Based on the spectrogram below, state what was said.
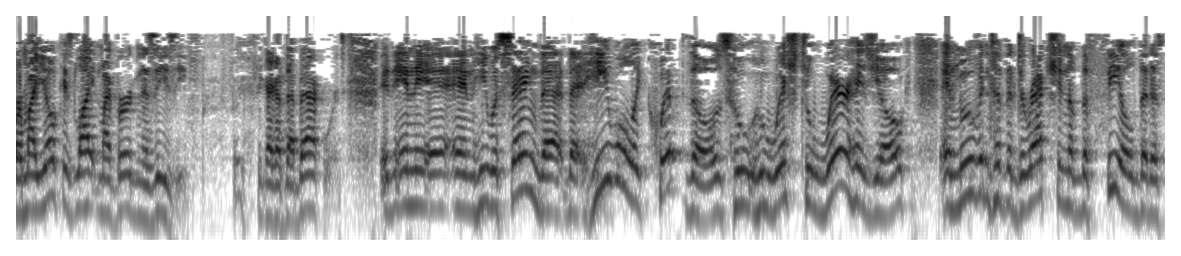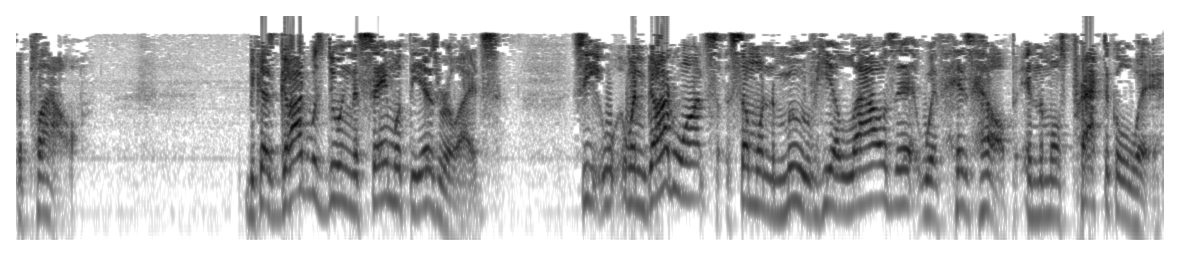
or "My yoke is light and my burden is easy." I think I got that backwards. And, and, and he was saying that, that he will equip those who, who wish to wear his yoke and move into the direction of the field that is the plow. Because God was doing the same with the Israelites. See, when God wants someone to move, He allows it with His help in the most practical way.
